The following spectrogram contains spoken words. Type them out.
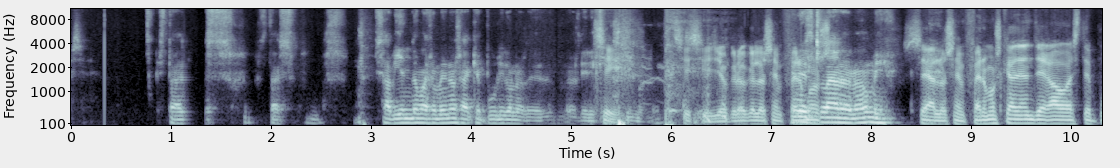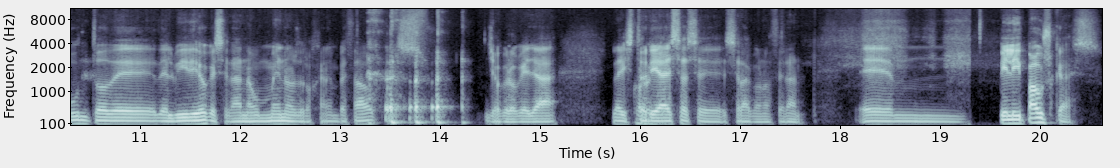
sí estás, sabiendo más o menos a qué público nos, dirigimos. Sí, sí, yo creo que los enfermos. claro, ¿no? O sea, los enfermos que hayan llegado a este punto del vídeo, que serán aún menos de los que han empezado, pues yo creo que ya la historia esa se, la conocerán. Eh, Pilipauskas.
